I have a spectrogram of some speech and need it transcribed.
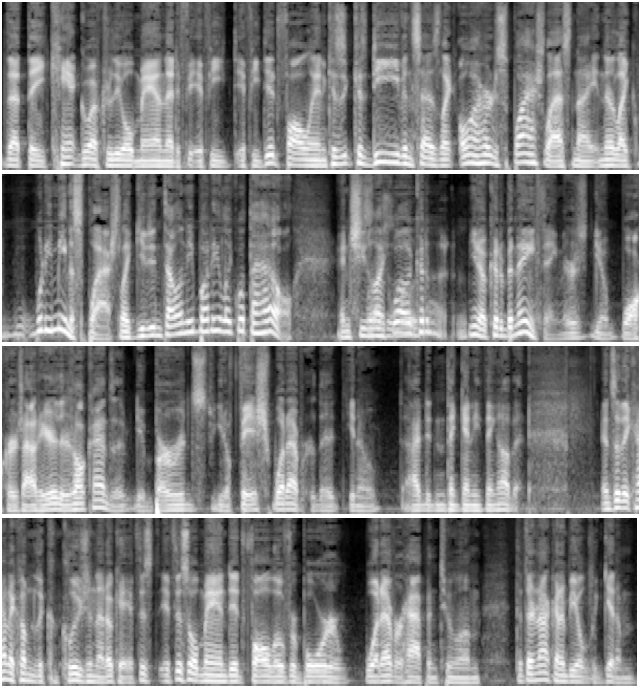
that they can't go after the old man. That if if he if he did fall in, because because Dee even says like, "Oh, I heard a splash last night," and they're like, "What do you mean a splash? Like you didn't tell anybody? Like what the hell?" And she's like, "Well, it could have, you know, could have been anything. There's you know walkers out here. There's all kinds of you know, birds, you know, fish, whatever. That you know, I didn't think anything of it." And so they kind of come to the conclusion that okay, if this if this old man did fall overboard or whatever happened to him, that they're not going to be able to get him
